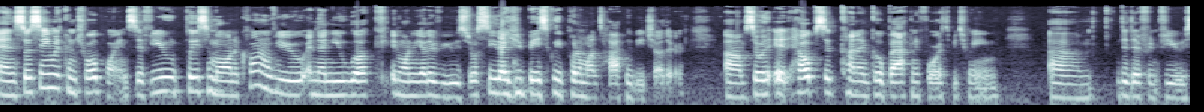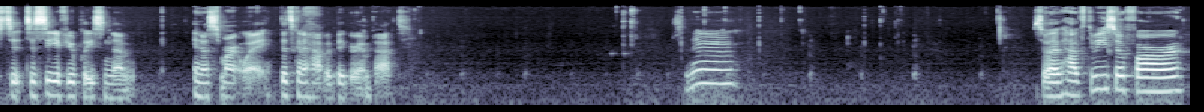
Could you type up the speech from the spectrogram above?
And so same with control points. If you place them all in a coronal view and then you look in one of the other views, you'll see that you basically put them on top of each other. Um, so it, it helps to kind of go back and forth between um, the different views to, to see if you're placing them in a smart way that's going to have a bigger impact. So there. So I have three so far.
